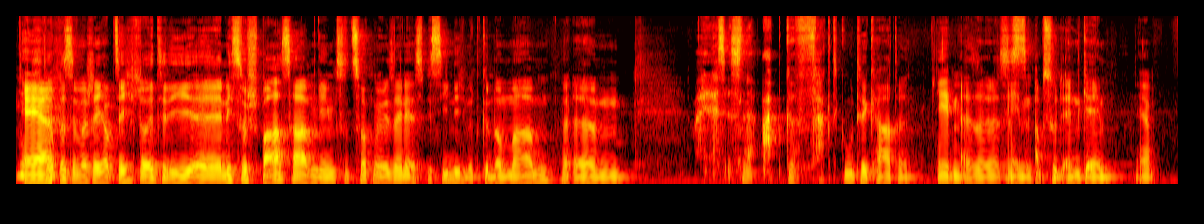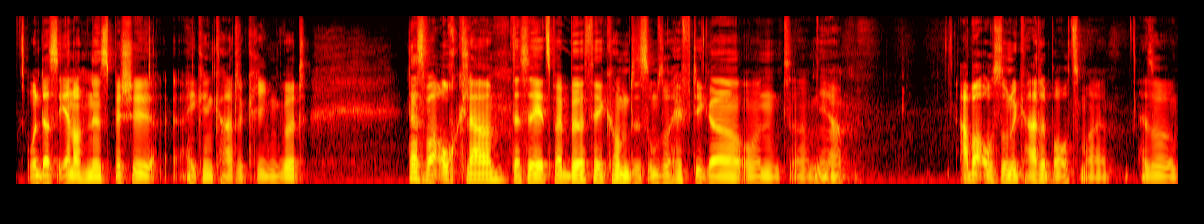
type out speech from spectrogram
Ja, Ich ja. glaube, das sind wahrscheinlich hauptsächlich Leute, die äh, nicht so Spaß haben, gegen zu zocken, weil sie seine SBC nicht mitgenommen haben. Ähm, weil das ist eine abgefuckt gute Karte. Eben. Also, das Eben. ist absolut Endgame. Ja. Und dass er noch eine Special-Icon-Karte kriegen wird, das war auch klar. Dass er jetzt bei Birthday kommt, ist umso heftiger. Und, ähm, Ja. Aber auch so eine Karte braucht es mal. Also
